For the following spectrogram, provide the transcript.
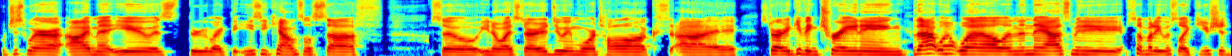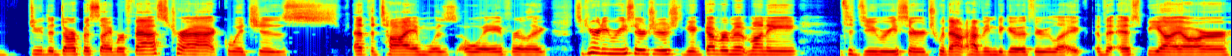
which is where I met you is through like the EC Council stuff. So, you know, I started doing more talks. I started giving training. That went well. And then they asked me, somebody was like, you should do the DARPA Cyber Fast Track, which is at the time was a way for like security researchers to get government money to do research without having to go through like the SBIR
